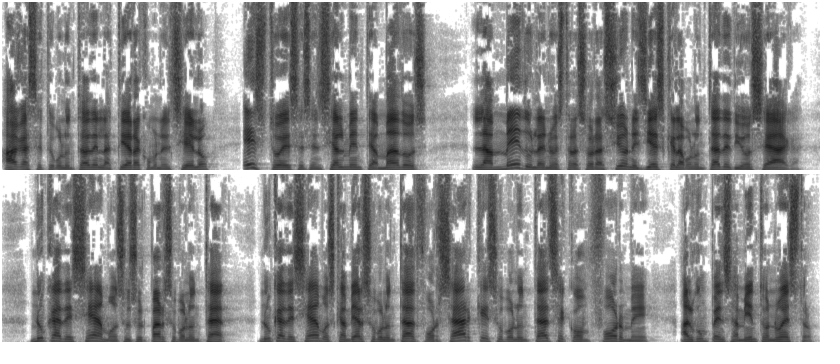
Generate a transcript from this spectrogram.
hágase tu voluntad en la tierra como en el cielo. Esto es esencialmente, amados, la médula en nuestras oraciones y es que la voluntad de Dios se haga. Nunca deseamos usurpar su voluntad. Nunca deseamos cambiar su voluntad, forzar que su voluntad se conforme algún pensamiento nuestro.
